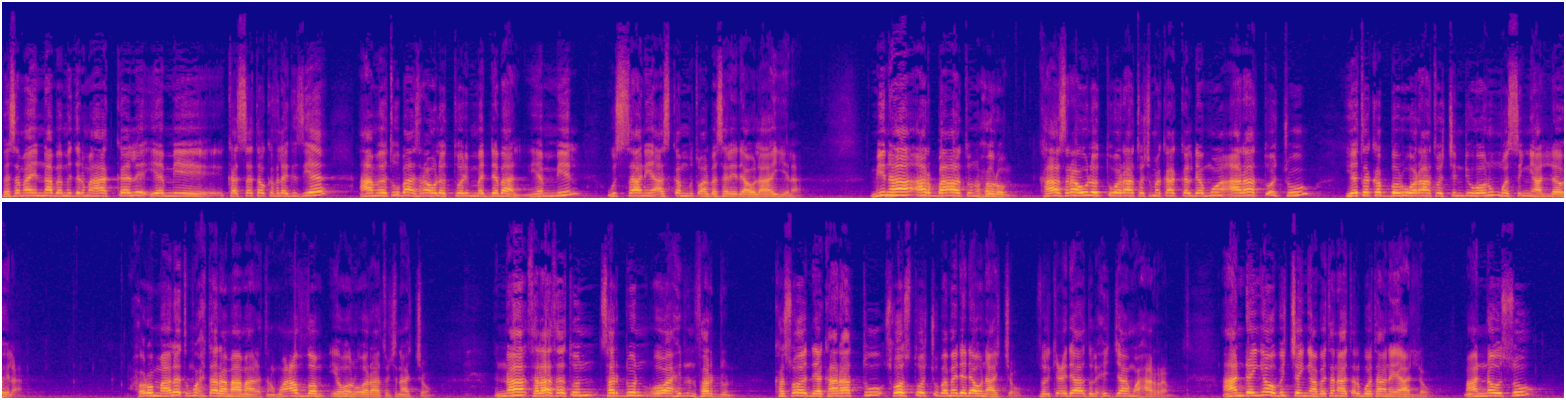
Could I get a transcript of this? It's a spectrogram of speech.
በሰማይና በምድር መካከል የሚከሰተው ክፍለ ጊዜ አመቱ በአስራ ሁለት ወር ይመደባል የሚል ውሳኔ አስቀምጧል በሰሌዳው ላይ ይላል። ሚንሃ አርባአቱን ሑሩም። ከአስራ ሁለቱ ወራቶች መካከል ደግሞ አራቶቹ የተከበሩ ወራቶች እንዲሆኑም ወስኛለሁ ይላል ሑሩም ማለት ሙሕተረማ ማለት ነው። ሙዓظም የሆኑ ወራቶች ናቸው። እና ሰላሰቱን ሰርዱን ወዋሂዱን ፈርዱን ከአራቱ ሶስቶቹ በመደዳው ናቸው። ዙልቅዕዳ ዙልሕጃ ሙሐረም። አንደኛው ብቸኛ በተናጠል ቦታ ነው ያለው። ማነው እሱ?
